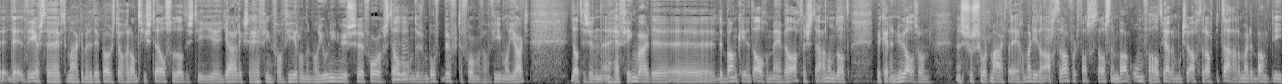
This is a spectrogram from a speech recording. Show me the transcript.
De, de, de eerste heeft te maken met het depositogarantiestelsel. Dat is die eh, jaarlijkse heffing van 400 miljoen... die nu is eh, voorgesteld Mhm. om dus een buffer te vormen van 4 miljard. Dat is een eh, heffing waar de, de banken in het algemeen wel achter staan. Omdat we kennen nu al zo'n soort maatregel... maar die dan achteraf wordt vastgesteld. Als er een bank omvalt, ja, dan moeten ze achteraf betalen. Maar de bank die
